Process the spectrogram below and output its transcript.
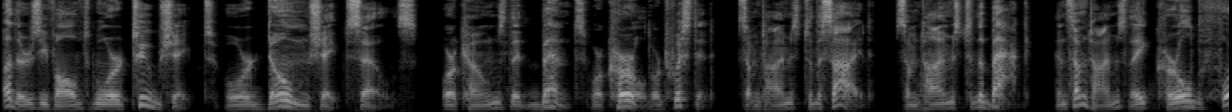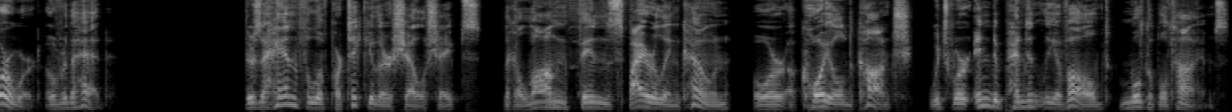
Others evolved more tube shaped or dome shaped cells, or cones that bent or curled or twisted, sometimes to the side, sometimes to the back, and sometimes they curled forward over the head. There's a handful of particular shell shapes, like a long, thin, spiraling cone or a coiled conch, which were independently evolved multiple times.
